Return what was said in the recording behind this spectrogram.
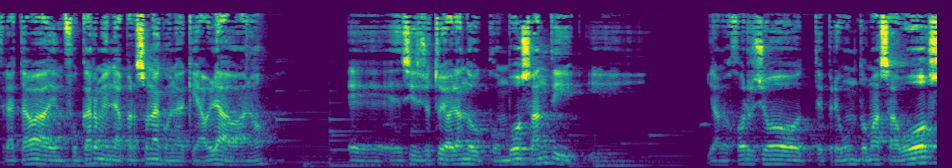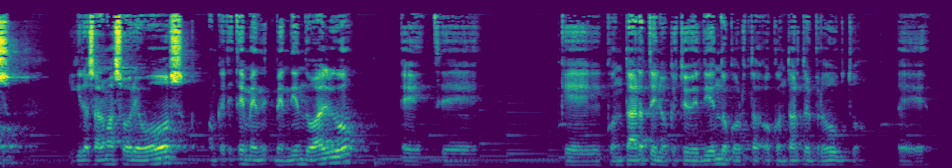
trataba de enfocarme en la persona con la que hablaba, ¿no? Eh, es decir, yo estoy hablando con vos, Santi, y, a lo mejor yo te pregunto más a vos y quiero saber más sobre vos, aunque te esté vendiendo algo, este, que contarte lo que estoy vendiendo o contarte el producto. Eh,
